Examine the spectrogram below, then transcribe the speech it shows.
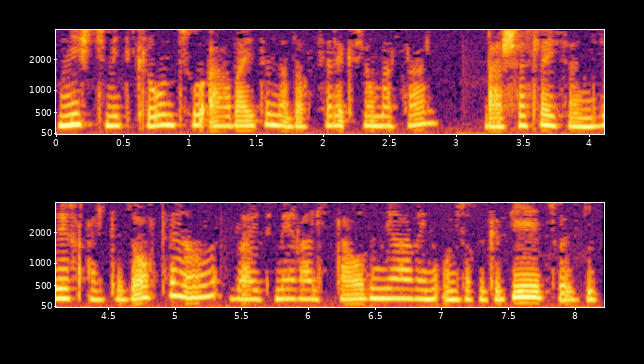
Nicht mit Klon zu arbeiten, aber Selektion massal. Bachasla ist eine sehr alte Sorte, ja, seit mehr als tausend Jahren in unserem Gebiet. So, es gibt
